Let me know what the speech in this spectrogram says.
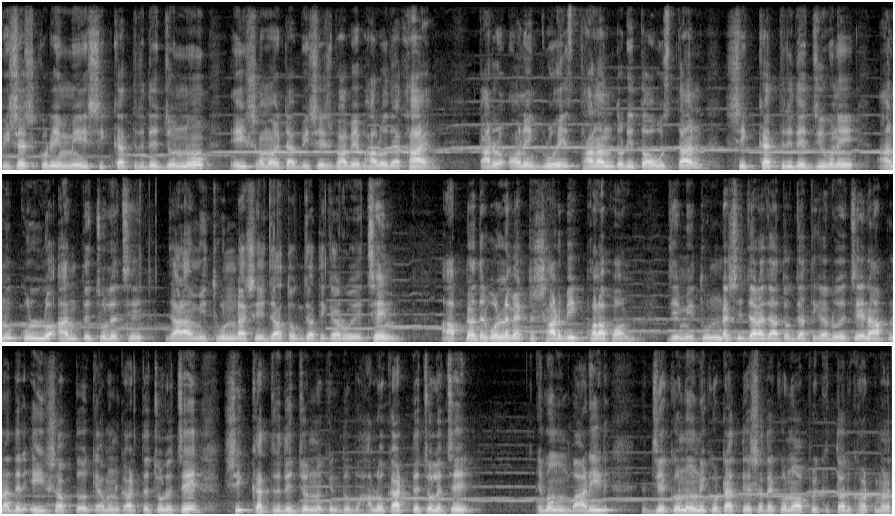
বিশেষ করে মেয়ে শিক্ষার্থীদের জন্য এই সময়টা বিশেষভাবে ভালো দেখায়। কারণ অনেক গ্রহে স্থানান্তরিত অবস্থান শিক্ষার্থীদের জীবনে আনুকূল্য আনতে চলেছে যারা মিথুন রাশির জাতক জাতিকা রয়েছেন। আপনাদের বললাম একটা সার্বিক ফলাফল যে মিথুন রাশি যারা জাতক জাতিকা রয়েছেন, আপনাদের এই সপ্তাহ কেমন কাটতে চলেছে? শিক্ষার্থীদের জন্য কিন্তু ভালো কাটতে চলেছে। এবং বাড়ির যে কোনো নিকটাত্মীয়ের সাথে কোনো অপ্রীতিকর ঘট মানে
